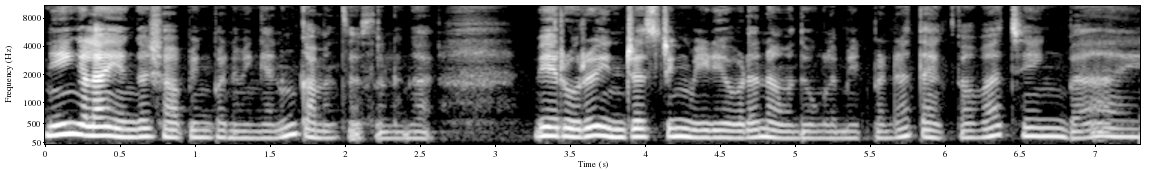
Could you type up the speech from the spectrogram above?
நீங்களாம் எங்கே ஷாப்பிங் பண்ணுவீங்கன்னு கமெண்ட்ஸில் சொல்லுங்கள் வேறொரு இன்ட்ரெஸ்டிங் வீடியோவோட நான் வந்து உங்களை மீட் பண்ணுறேன் தேங்க்ஸ் ஃபார் வாட்சிங். பாய்.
